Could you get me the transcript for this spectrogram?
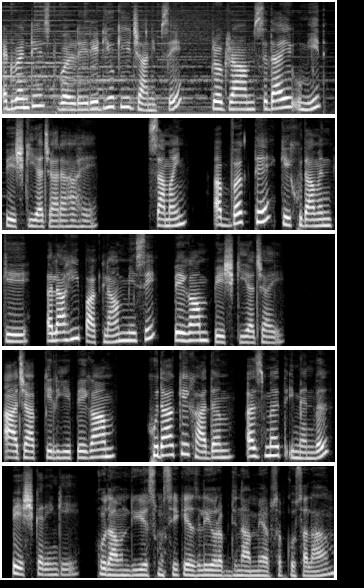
Adventist World Radio کی جانب سے پروگرام سدائے امید پیش کیا جا رہا ہے۔ سامعین، اب وقت ہے کہ خداوند کے الہی پاکلام میں سے پیغام پیش کیا جائے۔ آج آپ کے لیے پیغام خدا کے خادم عظمت ایمینول پیش کریں گے۔ خدا مندیس مسیح کے ازلی اور ابدی نام میں آپ سب کو سلام۔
